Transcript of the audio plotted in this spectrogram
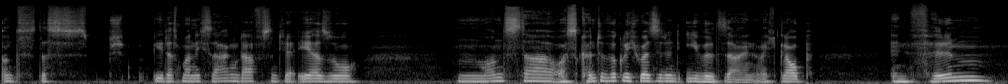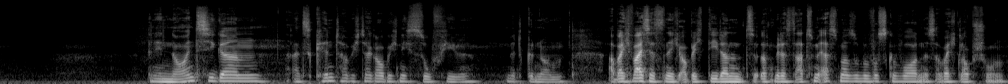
und das Spiel, das man nicht sagen darf, sind ja eher so Monster. Oh, es könnte wirklich Resident Evil sein. Aber ich glaube, in Filmen in den 90ern als Kind habe ich da, glaube ich, nicht so viel mitgenommen. Aber ich weiß jetzt nicht, ob ich die dann, ob mir das da zum ersten Mal so bewusst geworden ist, aber ich glaube schon.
